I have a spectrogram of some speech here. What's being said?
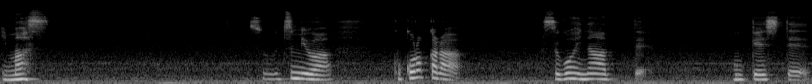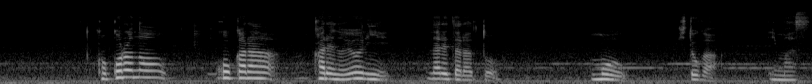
います。そう内海は心からすごいなって尊敬して心のここから彼のようになれたらと思う人がいます。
